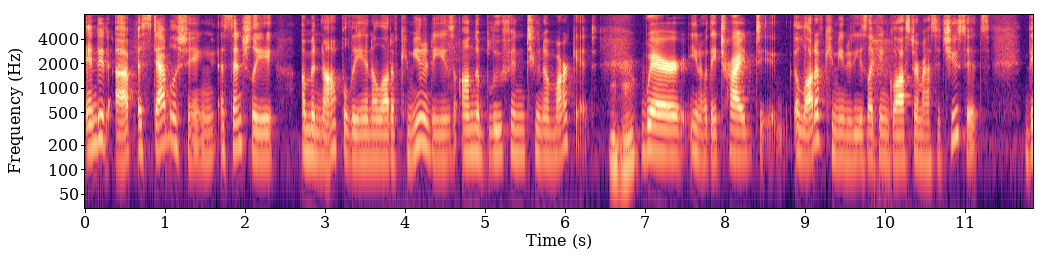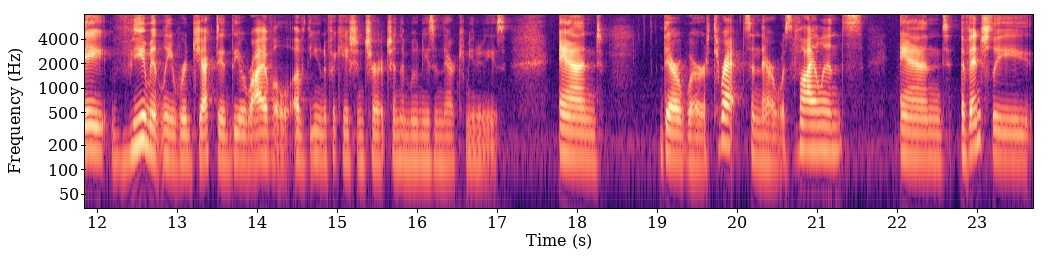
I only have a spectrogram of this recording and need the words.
ended up establishing essentially a monopoly in a lot of communities on the bluefin tuna market mm-hmm. where you know they tried to a lot of communities like in Gloucester Massachusetts they vehemently rejected the arrival of the Unification Church and the Moonies in their communities. And there were threats and there was violence and eventually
